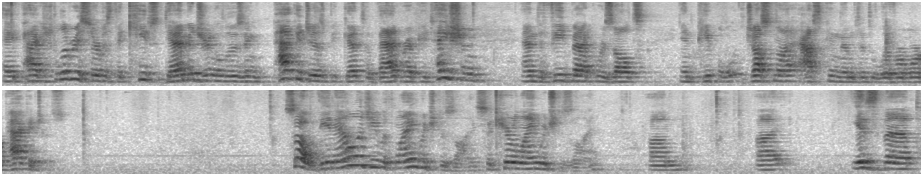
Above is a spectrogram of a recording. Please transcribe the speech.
a package delivery service that keeps damaging or losing packages gets a bad reputation, and the feedback results in people just not asking them to deliver more packages. So the analogy with language design, secure language design, um, uh, is that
